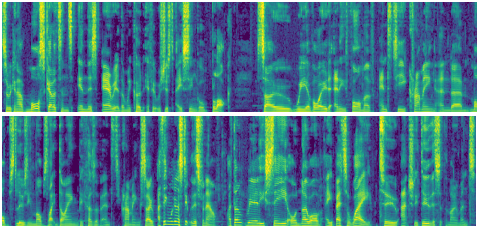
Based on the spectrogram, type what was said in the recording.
So we can have more skeletons in this area than we could if it was just a single block. So we avoid any form of entity cramming and um, mobs losing mobs like dying because of entity cramming. So I think we're going to stick with this for now. I don't really see or know of a better way to actually do this at the moment.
